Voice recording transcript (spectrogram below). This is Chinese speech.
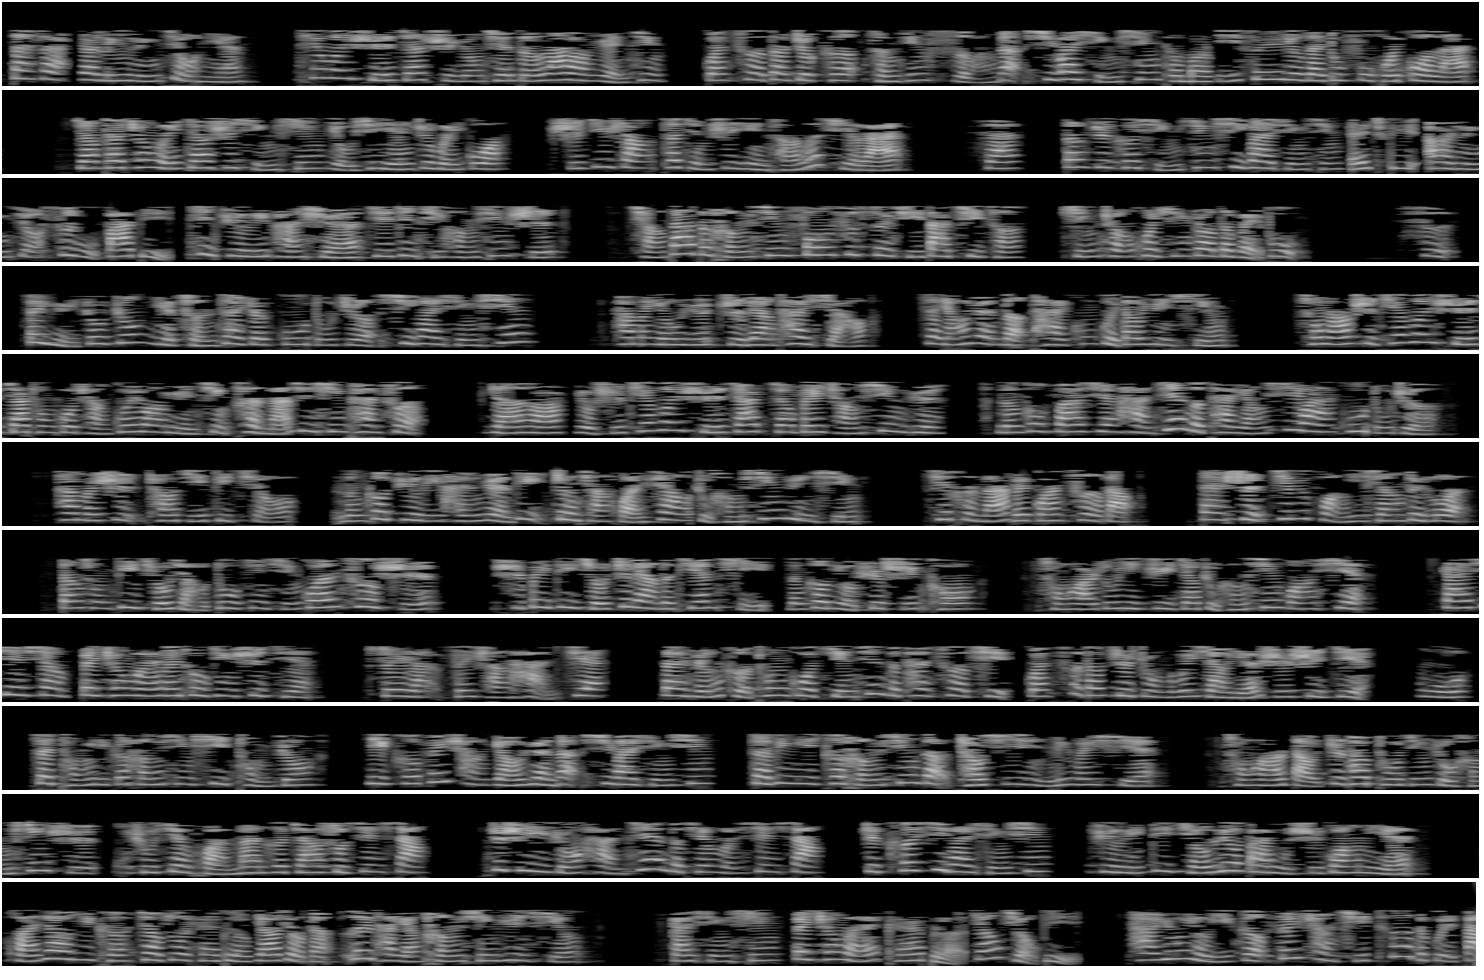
但在二零零九年，天文学家使用钱德拉望远镜观测到这颗曾经死亡的系外行星 t o m E C 又再度复活过来，将它称为僵尸行星，有些言之为过。实际上，它仅是隐藏了起来。三，当这颗行星系外行星 HD 二零九四五八 b 近距离盘旋接近其恒星时，强大的恒星风撕碎其大气层，形成彗星状的尾部。四，在宇宙中也存在着孤独者系外行星，它们由于质量太小，在遥远的太空轨道运行，从而使天文学家通过常规望远镜很难进行探测。然而，有时天文学家将非常幸运，能够发现罕见的太阳系外孤独者。他们是超级地球，能够距离很远地正常环绕主恒星运行，且很难被观测到。但是，基于广义相对论，当从地球角度进行观测时，十倍地球质量的天体能够扭曲时空，从而足以聚焦主恒星光线。该现象被称为微透镜事件。虽然非常罕见，但仍可通过先进的探测器观测到这种微小岩石世界。五，在同一个恒星系统中，一颗非常遥远的系外行星在另一颗恒星的潮吸引力威胁，从而导致它途经主恒星时出现缓慢和加速现象。这是一种罕见的天文现象。这颗系外行星距离地球六百五十光年。环绕一颗叫做 Kepler 幺九的类太阳恒星运行，该行星被称为 Kepler 幺九 b。它拥有一个非常奇特的轨道，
